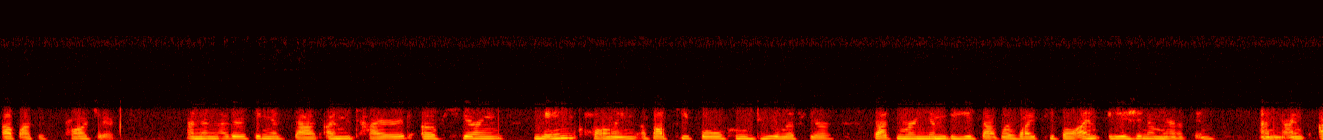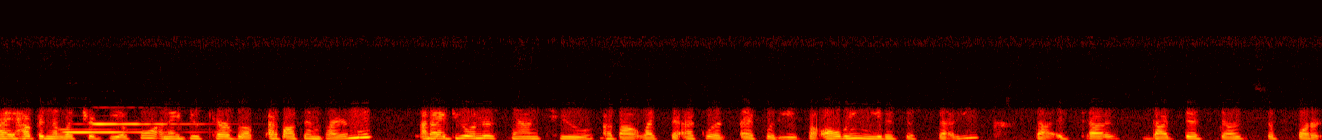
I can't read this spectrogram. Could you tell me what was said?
about this project. And another thing is that I'm tired of hearing name calling about people who do live here that were NIMBYs, that were white people. I'm Asian American, and I'm, I have an electric vehicle, and I do care about, about the environment, and I do understand too about like the equi- equity. But all we need is a study that it does that this does support,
